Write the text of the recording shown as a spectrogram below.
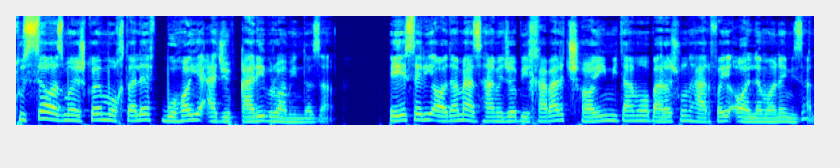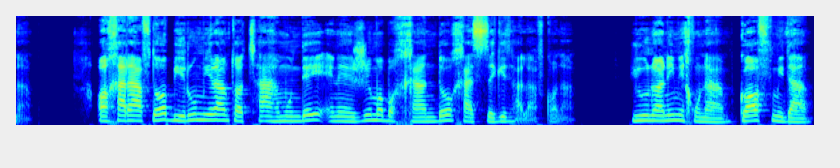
تو سه آزمایشگاه مختلف بوهای عجیب غریب را میندازم. به یه سری آدم از همه جا بیخبر چایی میدم و براشون حرفای آلمانه می‌زنم. آخر هفته بیرون میرم تا تهمونده انرژی ما با خنده و خستگی تلف کنم. یونانی می‌خونم گاف میدم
